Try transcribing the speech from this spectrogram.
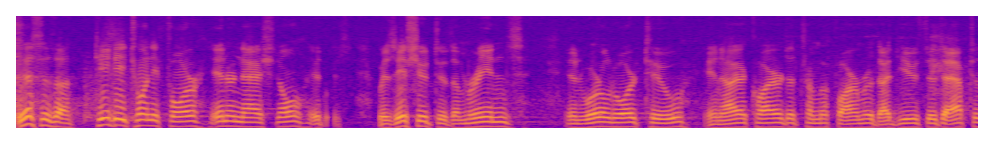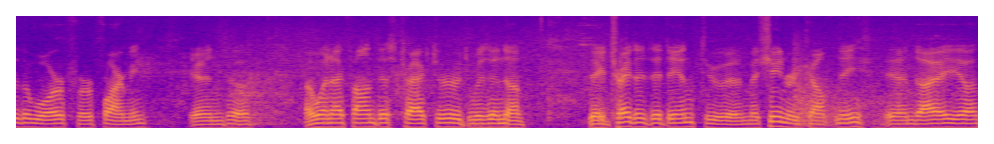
This is a TD-24 International. It was, was issued to the Marines in World War II and I acquired it from a farmer that used it after the war for farming. And uh, uh, when I found this tractor, it was in a, they traded it in to a machinery company, and I uh,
